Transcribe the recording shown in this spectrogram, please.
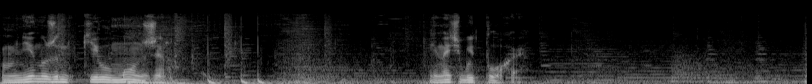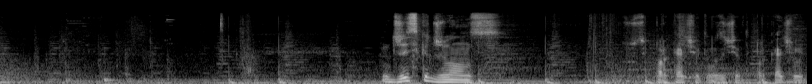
Мне нужен киллмонжер. Иначе будет плохо. Джессика Джонс. Прокачивает его, зачем-то прокачивает.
